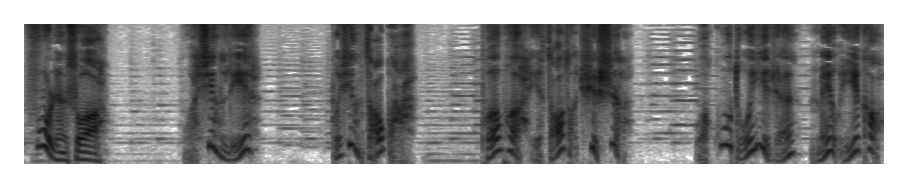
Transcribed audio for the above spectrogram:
妇人说：“我姓李，不幸早寡，婆婆也早早去世了，我孤独一人，没有依靠，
